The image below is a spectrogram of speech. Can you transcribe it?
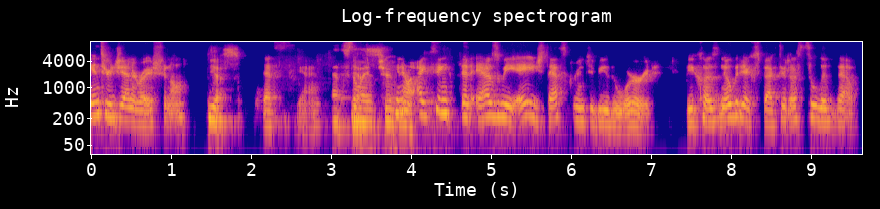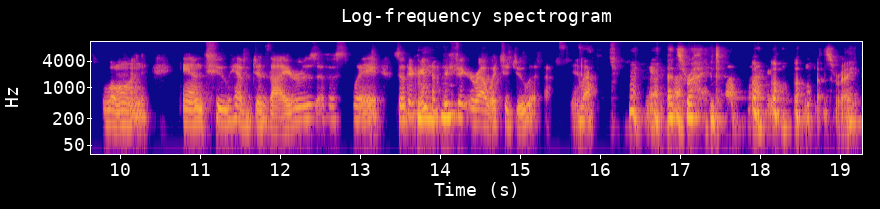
intergenerational Yes. that's yeah That's the way it Yes. should You be. know, I think that as we age, that's going to be the word because nobody expected us to live that long and to have desires of this way. So they're going to have to Mhm. figure out what to do with us. you know? Yeah. That's right. That's right.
